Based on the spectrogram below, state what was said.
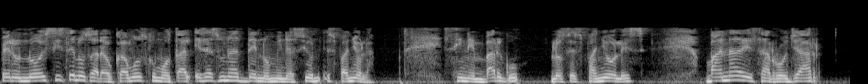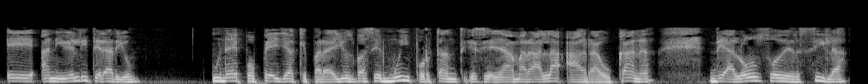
pero no existen los araucanos como tal. Esa es una denominación española. Sin embargo, los españoles van a desarrollar eh, a nivel literario una epopeya que para ellos va a ser muy importante, que se llamará La Araucana, de Alonso de Ercila,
